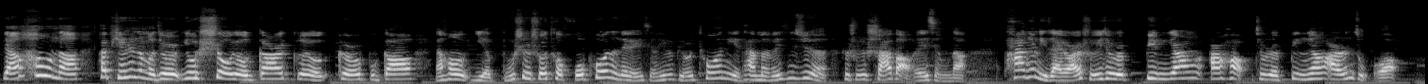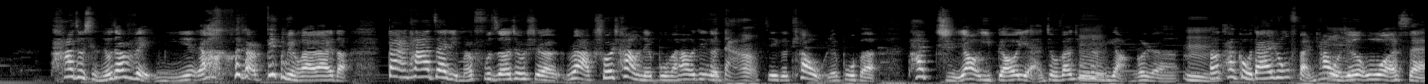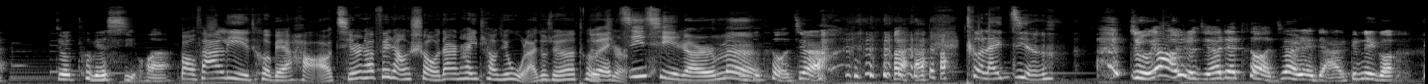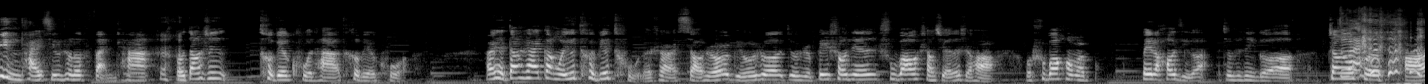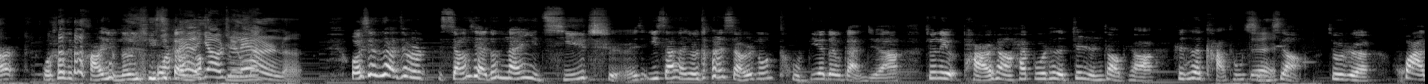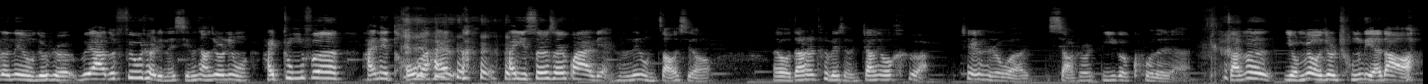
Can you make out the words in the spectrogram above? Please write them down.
然后呢，他平时那么就是又瘦又干儿，个又个儿不高，然后也不是说特活泼的那类型，因为比如托尼他们、文心俊是属于耍宝类型的，他跟李在元属于就是病秧二号，就是病秧二人组，他就显得有点萎靡，然后有点病病歪歪的，但是他在里面负责就是 rap 说唱这部分，还有这个打这个跳舞这部分，他只要一表演就完全是两个人，嗯。然后他给我带来这种反差，我觉得哇塞，就特别喜欢。爆发力特别好，其实他非常瘦，但是他一跳起舞来就觉得特有劲对，儿，机器人儿就们，特有劲儿，特来劲。主要是觉得这特有劲儿这点儿跟那个病态形成了反差。我当时特别酷他，特别酷，而且当时还干过一个特别土的事儿。小时候，比如说就是背双肩书包上学的时候，我书包后面背了好几个，就是那个张的牌儿。我说那牌儿你们能理解吗 我吗？还有钥匙链呢。我现在就是想起来都难以启齿，一想想就是当时小时候那种土鳖的感觉啊！就那个牌儿上还不是他的真人照片，是他的卡通形象，就是画的那种就是《We Are the Future》里的形象，就是那种还中分，还那头发还 还一丝丝挂在脸上的那种造型。哎呦，我当时特别喜欢张佑赫，这个是我小时候第一个哭的人。咱们有没有就是重叠到啊？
